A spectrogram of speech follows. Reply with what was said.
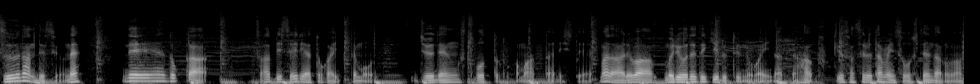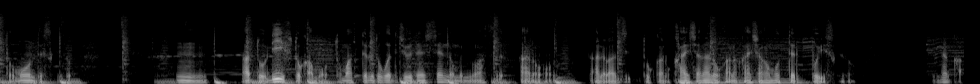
通なんですよね。で、どっかサービスエリアとか行っても、充電スポットとかもあったりして、まだあれは無料でできるというのがいいなって、普及させるためにそうしてんだろうなと思うんですけど、うん。あと、リーフとかも止まってるところで充電してるのも見ます。あの、あれはどっかの会社なのかな、会社が持ってるっぽいですけど。なんか、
